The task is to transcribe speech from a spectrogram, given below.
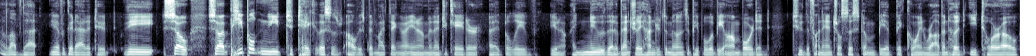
I love that you have a good attitude. The so so people need to take. This has always been my thing. You know, I'm an educator. I believe. You know, I knew that eventually hundreds of millions of people would be onboarded to the financial system, be it Bitcoin, Robinhood, eToro,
